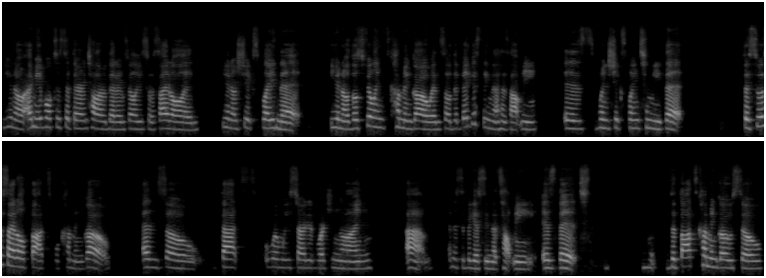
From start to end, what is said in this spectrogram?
you know, I'm able to sit there and tell her that I'm feeling suicidal. And, you know, she explained that, you know, those feelings come and go. And so the biggest thing that has helped me is when she explained to me that the suicidal thoughts will come and go. And so that's when we started working on, um, and it's the biggest thing that's helped me is that the thoughts come and go. So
